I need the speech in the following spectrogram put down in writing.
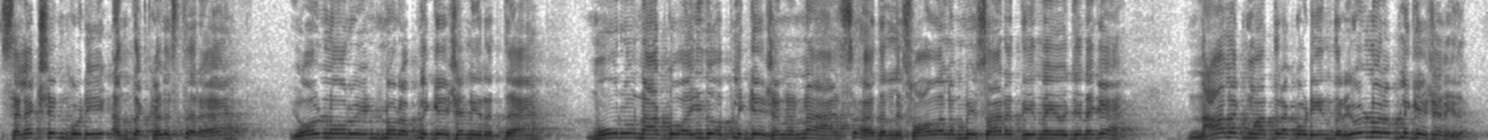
ಸೆಲೆಕ್ಷನ್ ಕೊಡಿ ಅಂತ ಕಳಿಸ್ತಾರೆ. ಏಳ್ನೂರು ಎಂಟುನೂರು ಅಪ್ಲಿಕೇಶನ್ ಇರುತ್ತೆ. ಮೂರು, ನಾಲ್ಕು, ಐದು ಅಪ್ಲಿಕೇಶನನ್ನು ಅದರಲ್ಲಿ ಸ್ವಾವಲಂಬಿ ಸಾರಥಿಯನ್ನ ಯೋಜನೆಗೆ ನಾಲ್ಕು ಮಾತ್ರ ಕೊಡಿ ಅಂತಾರೆ. ಏಳ್ನೂರು ಅಪ್ಲಿಕೇಶನ್ ಇದೆ.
